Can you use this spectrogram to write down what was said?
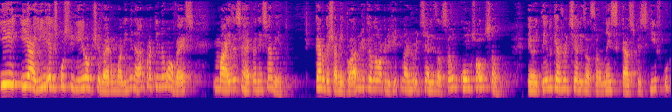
E, e aí eles conseguiram, obtiveram uma liminar para que não houvesse mais esse recredenciamento. Quero deixar bem claro de que eu não acredito na judicialização como solução. Eu entendo que a judicialização, nesse caso específico,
